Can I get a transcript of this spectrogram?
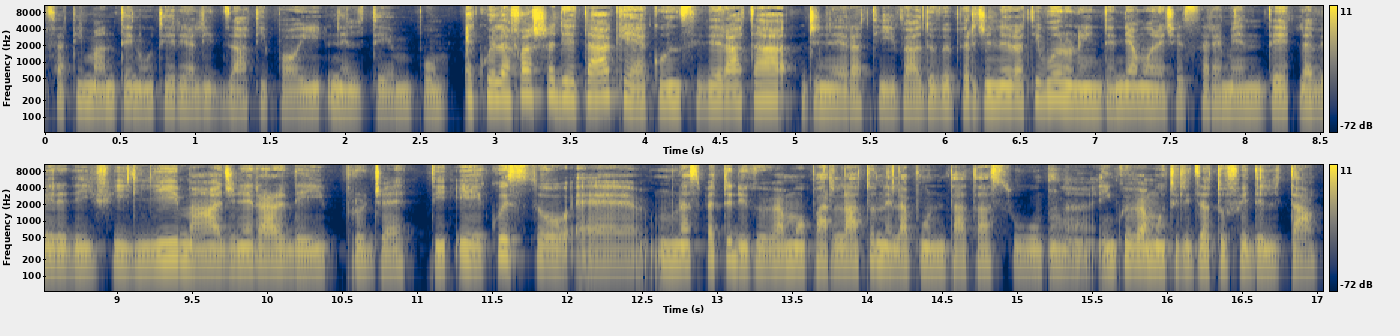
stati mantenuti e realizzati poi nel tempo. È quella fascia di età che è considerata generativa, dove per generativo non intendiamo necessariamente l'avere dei figli, ma generare dei progetti e questo è un aspetto di cui avevamo parlato nella puntata su, uh, in cui avevamo utilizzato fedeltà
